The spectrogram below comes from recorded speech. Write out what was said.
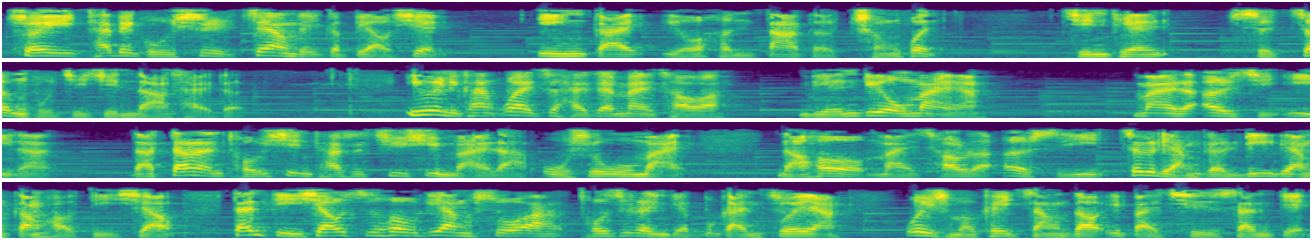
所以台北股市这样的一个表现，应该有很大的成分，今天是政府基金拉抬的，因为你看外资还在卖超啊，连六卖啊，卖了二十几亿呢，那当然投信它是继续买了五十五买，然后买超了二十亿，这个两个力量刚好抵消，但抵消之后量缩啊，投资人也不敢追啊。为什么可以涨到一百七十三点？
